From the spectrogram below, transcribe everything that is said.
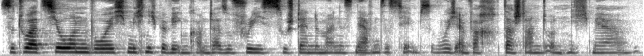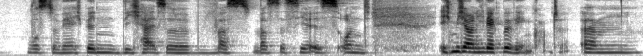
Situationen, wo ich mich nicht bewegen konnte, also Freeze-Zustände meines Nervensystems, wo ich einfach da stand und nicht mehr wusste, wer ich bin, wie ich heiße, was, was das hier ist und ich mich auch nicht wegbewegen konnte. Ähm,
